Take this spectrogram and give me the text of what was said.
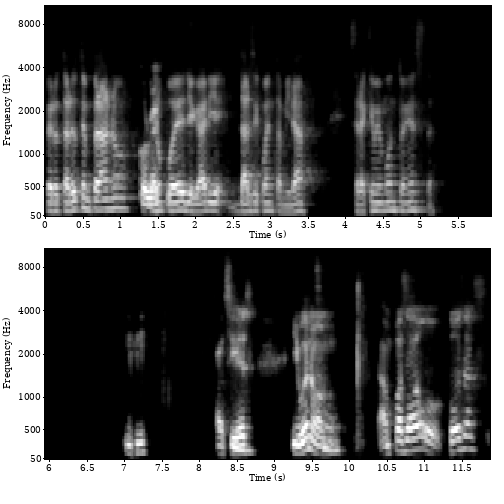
Pero tarde o temprano uno puede llegar y darse cuenta, mira, ¿será que me monto en esta? Así es. Y bueno, han pasado cosas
